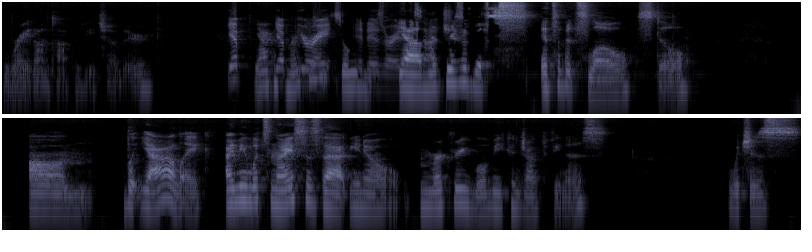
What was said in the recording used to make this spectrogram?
right on top of each other. Yep. Yeah, Yep, you're right. It is right Yeah, Mercury's a bit. It's a bit slow still. Um, but yeah, like I mean, what's nice is that you know Mercury will be conjunct Venus, which is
